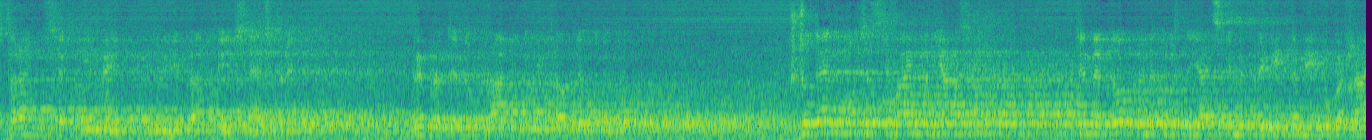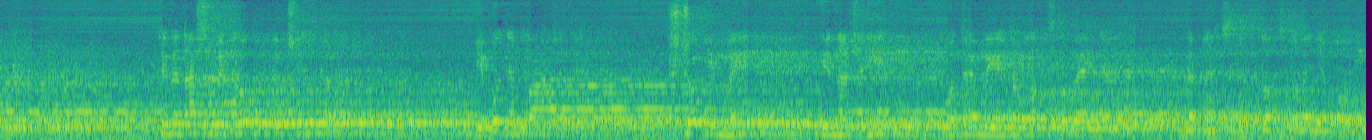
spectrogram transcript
Стараємося і ми, дорогі браті і сестри, вибрати ту правильну і правдиву дорогу. Щоденно засіваємо рясно тими добрими християнськими привітами і побажаннями, тими нашими добрими вчинками. І будемо бачити, що і ми, і наш рід отримує то благословення небесне, благословення Боже.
